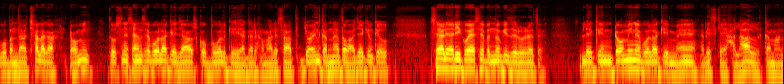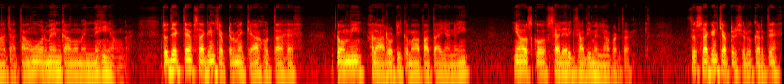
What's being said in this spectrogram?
वो बंदा अच्छा लगा टॉमी तो उसने सैम से बोला कि जा उसको बोल के अगर हमारे साथ ज्वाइन करना है तो आ जाए क्योंकि सैलियारी को ऐसे बंदों की ज़रूरत है। लेकिन टॉमी ने बोला कि मैं रिस्क हलाल कमाना चाहता हूँ और मैं इन कामों में नहीं आऊँगा। तो देखते हैं सेकंड चैप्टर में क्या होता है। टॉमी हलाल रोटी कमा पाता है या नहीं? या उसको सैलरी के साथ ही मिलना पड़ता है? तो सेकंड चैप्टर शुरू करते हैं।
